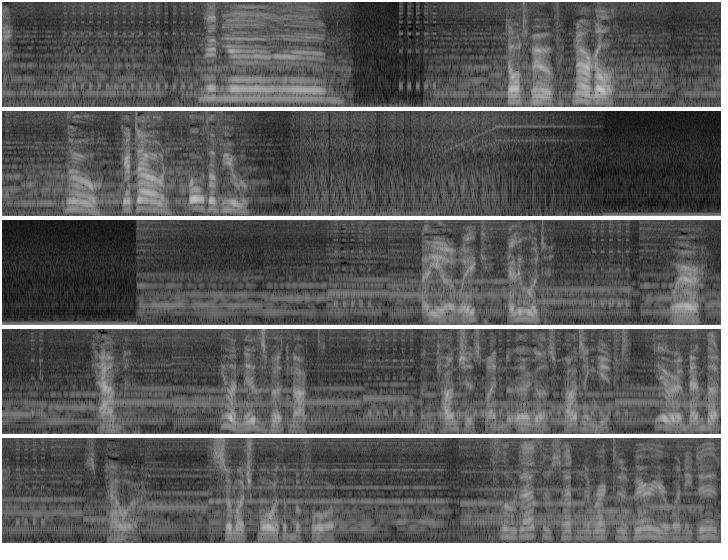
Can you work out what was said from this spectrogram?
Ninian! Don't move, Nergal! No, get down, both of you! Are you awake, Eliwood? Where? Camp. You and Nils both knocked unconscious by Nergal's parting gift. Do you remember? His power. It's so much more than before. If Lord Athos hadn't erected a barrier when he did,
